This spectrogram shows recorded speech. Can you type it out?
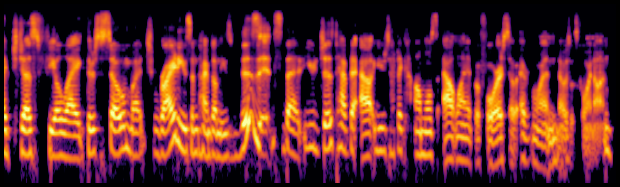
I just feel like there's so much writing sometimes on these visits that you just have to out, you just have to almost outline it before so everyone knows what's going on.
